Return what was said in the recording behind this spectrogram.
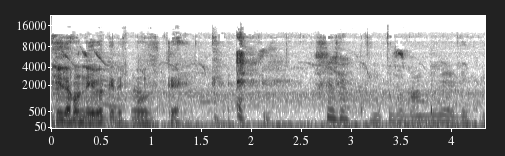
ফিরাও নেবে কিন্তু বলতে। তোমার বান্ধবীরা দেখতে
